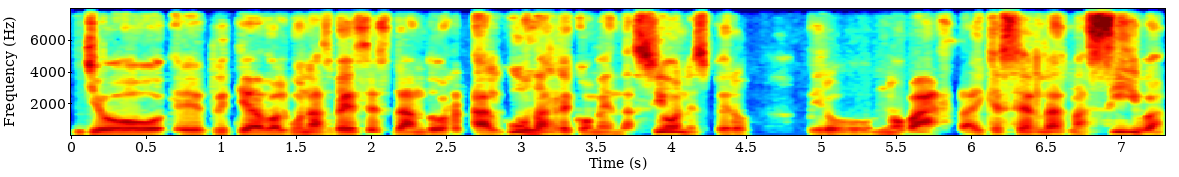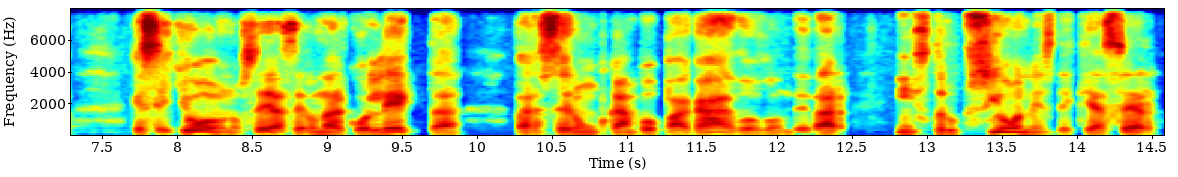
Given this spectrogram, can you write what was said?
Yo he tuiteado algunas veces dando algunas recomendaciones, pero, pero no basta, hay que hacerlas masivas, qué sé yo, no sé, hacer una colecta, para hacer un campo pagado donde dar instrucciones de qué hacer.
